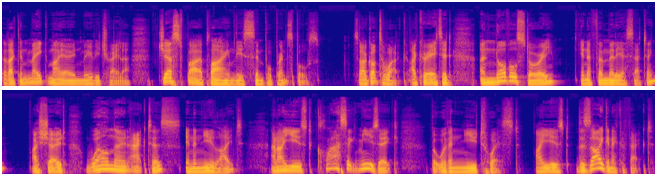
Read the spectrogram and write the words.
that I can make my own movie trailer just by applying these simple principles. So I got to work. I created a novel story in a familiar setting. I showed well known actors in a new light, and I used classic music but with a new twist. I used the Zeigarnik effect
